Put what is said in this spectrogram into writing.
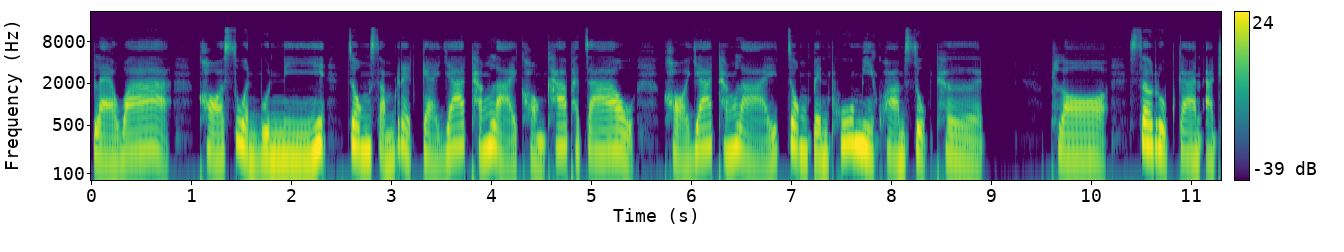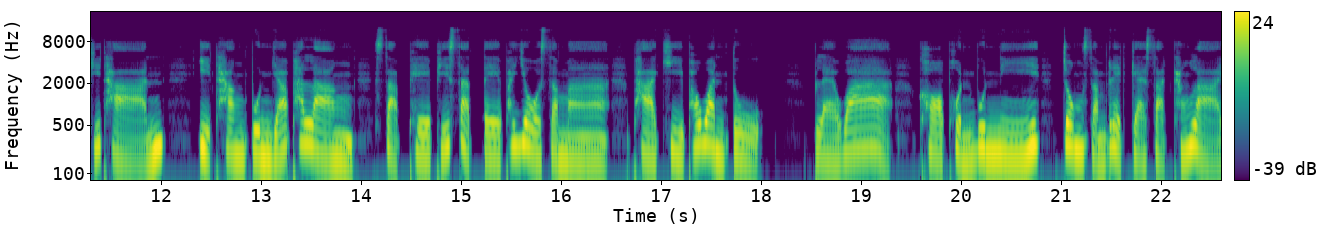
แปลว่า ขอส่วนบุญนี้จงสำเร็จแก่ญาติทั้งหลายของข้าพเจ้า ขอญาติทั้งหลายจงเป็นผู้มีความสุขเถิด พลอ สรุปการอธิษฐาน อิทังปุญญพลัง สัพเพพิสัตเตพโยสมา ภาคีพวันตุ แปลว่า ขอผลบุญนี้จงสำเร็จแก่สัตว์ทั้งหลาย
